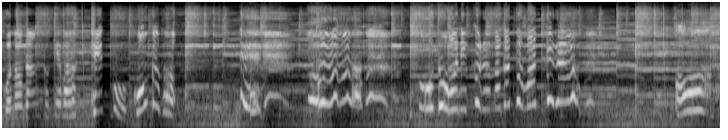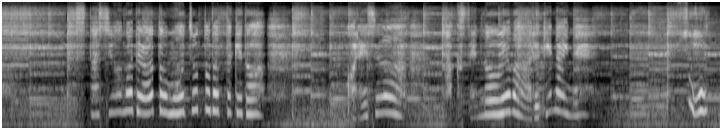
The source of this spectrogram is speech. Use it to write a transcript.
この願掛けは結構効果が。えああ歩道に車が止まってる。おおスタジオまであともうちょっとだったけどこれじゃあ白線の上は歩けないね。そそ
